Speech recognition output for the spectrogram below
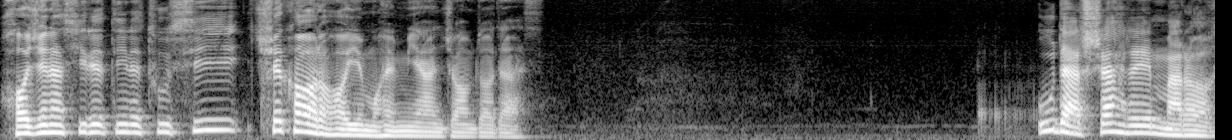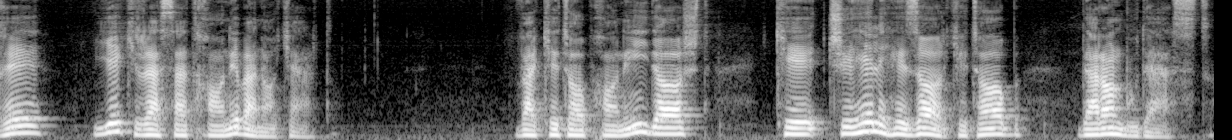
خاج نصیرالدین توسی چه کارهای مهمی انجام داده است؟ او در شهر مراغه یک رصدخانه بنا کرد و کتابخانه ای داشت که چهل هزار کتاب در آن بوده است.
